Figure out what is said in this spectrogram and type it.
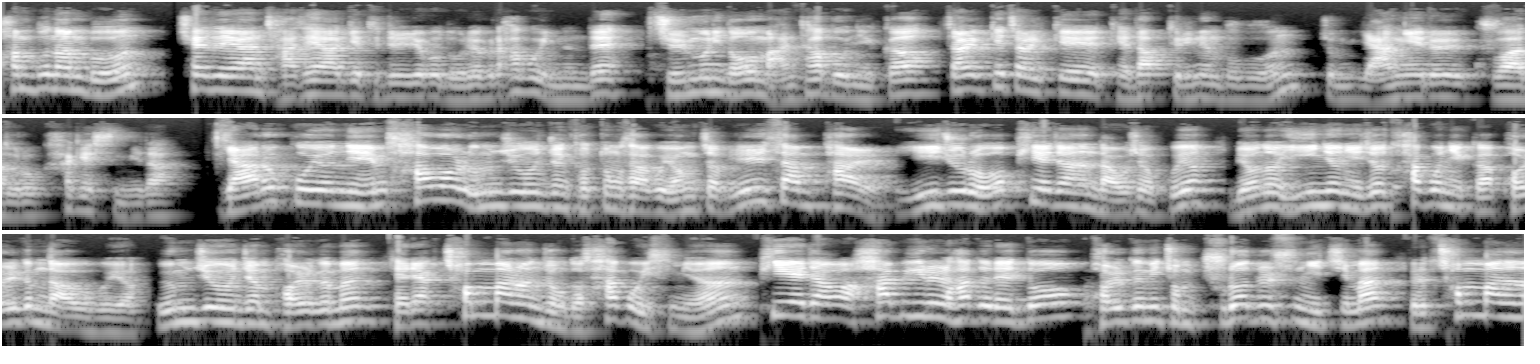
한분 한 분 최대한 자세하게 드리려고 노력을 하고 있는데 질문이 너무 많다 보니까 짧게 짧게 대답 드리는 부분 좀 양해를 구하도록 하겠습니다. 야룩고요님 4월 음주운전 교통사고 0.138 2주로 피해자는 나오셨고요. 면허 2년이죠. 사고니까 벌금 나오고요. 음주운전 벌금은 대략 1000만 원 정도 사고 있으면 피해자와 합의를 하더라도 벌금이 좀 줄어들 수는 있지만 그래도 1000만 원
